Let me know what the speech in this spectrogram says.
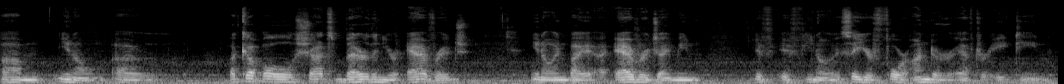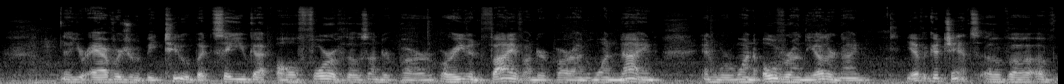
um, you know, uh, a couple shots better than your average, you know, and by average I mean if if you know say you're four under after 18 your average would be two, but say you got all four of those under par, or even five under par on one nine, and were one over on the other nine, you have a good chance of uh, of,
